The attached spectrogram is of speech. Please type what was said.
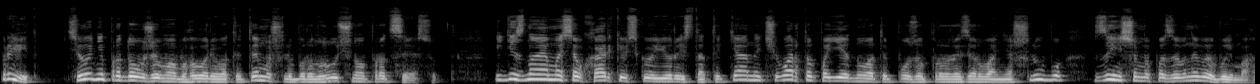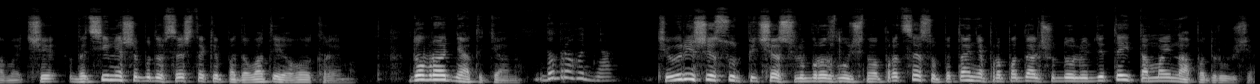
Привіт! Сьогодні продовжуємо обговорювати тему шлюборозлучного процесу. І дізнаємося в харківського юриста Тетяни, чи варто поєднувати позов про розірвання шлюбу з іншими позивними вимогами, чи доцільніше буде все ж таки подавати його окремо. Доброго дня, Тетяно! Доброго дня. Чи вирішує суд під час шлюборозлучного процесу питання про подальшу долю дітей та майна подружжя?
